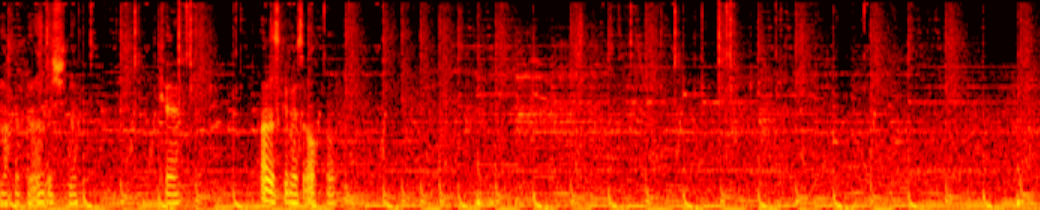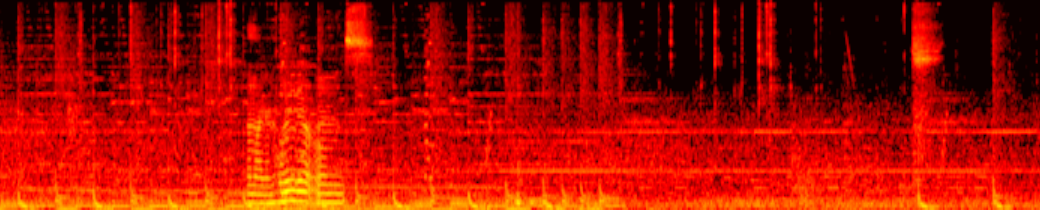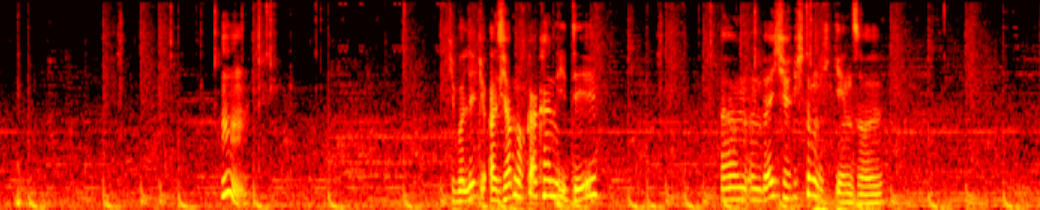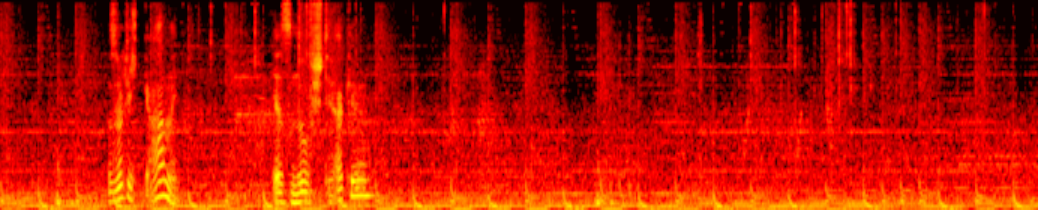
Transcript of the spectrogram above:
Macht gar keinen Unterschied, ne? Okay. Ah, das können wir jetzt auch kaufen. Überlege, also ich habe noch gar keine Idee, ähm, in welche Richtung ich gehen soll. Also wirklich gar nicht. Erst nur auf Stärke.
